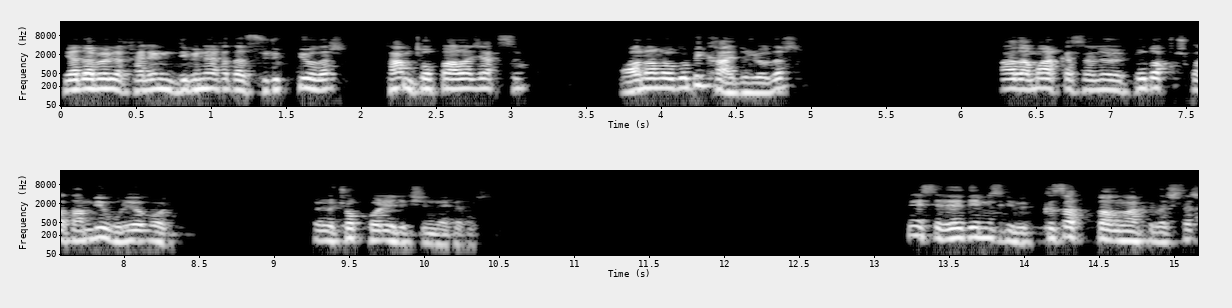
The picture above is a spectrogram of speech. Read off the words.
Ya da böyle kalenin dibine kadar sürüklüyorlar. Tam topu alacaksın. Analogu bir kaydırıyorlar. Adam arkasına dönüp dudak uçklatan bir vuruyor gol. Böyle çok gol yedik şimdiye kadar. Neyse dediğimiz gibi kısa tutalım arkadaşlar.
